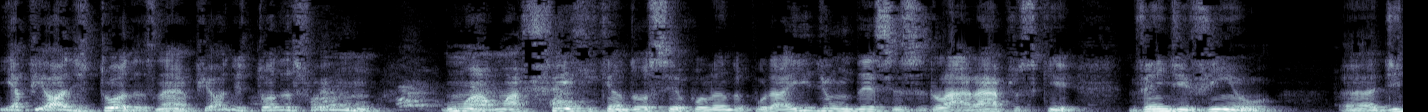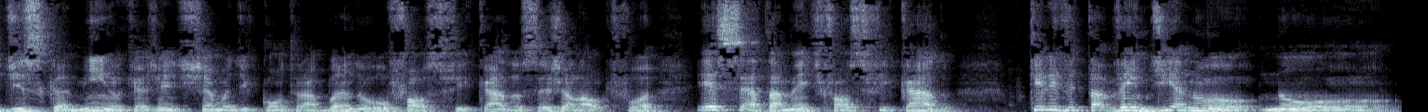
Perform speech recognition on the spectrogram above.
E a pior de todas, né? A pior de todas foi um, uma, uma fake que andou circulando por aí de um desses larápios que vende vinho uh, de descaminho, que a gente chama de contrabando, ou falsificado, seja lá o que for, esse certamente falsificado. Porque ele tá, vendia no, no,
